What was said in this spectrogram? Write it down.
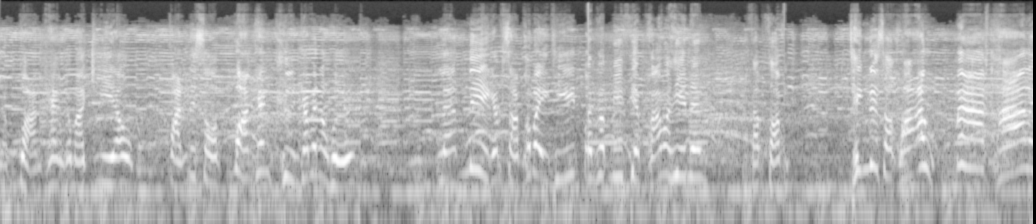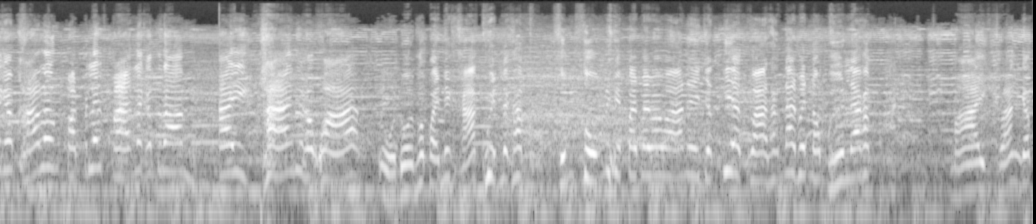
ยับวางแข้งเข้ามาเกี่ยวฝันด้วยศอกวางแข้งคืนครับเพชรหนองผือ และนี่ครับสับเข้าไปอีกทีต้นครับมีเสียบขวามาทีหนึ่งตับสองทิ้งด้วยศอกขวาเอ้ามาขาเลยครับขาเริ่มปัดเป็นเลขแปดแล้วครับตามไอ้แทงด้วยขาขวาโอ้โดนเข้าไปนี่ขาควิดเลยครับสูงสูงๆนี่ไปไปมามานี่จะเตี้ยกว่าทางด้านเพชรน้องผือแล้วครับ มาอีกครั้งครับ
